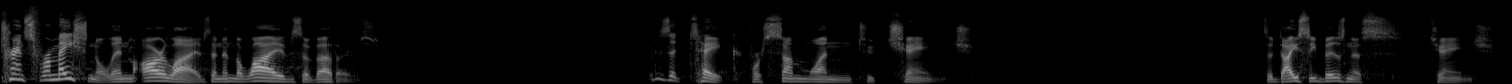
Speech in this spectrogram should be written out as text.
transformational in our lives and in the lives of others. What does it take for someone to change? It's a dicey business change.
